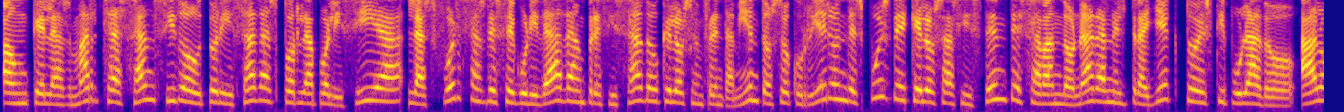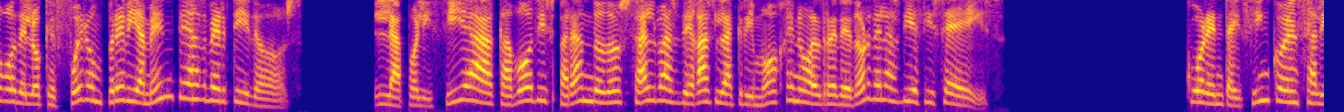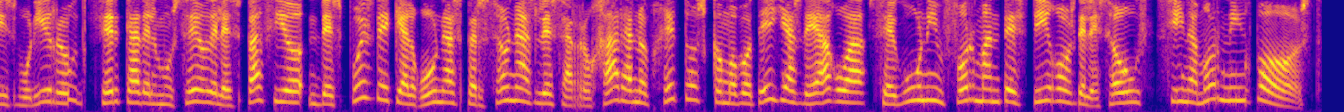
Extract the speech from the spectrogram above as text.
Aunque las marchas han sido autorizadas por la policía, las fuerzas de seguridad han precisado que los enfrentamientos ocurrieron después de que los asistentes abandonaran el trayecto estipulado, algo de lo que fueron previamente advertidos. La policía acabó disparando dos salvas de gas lacrimógeno alrededor de las 16. 45 en Salisbury Road, cerca del Museo del Espacio, después de que algunas personas les arrojaran objetos como botellas de agua, según informan testigos del South China Morning Post.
